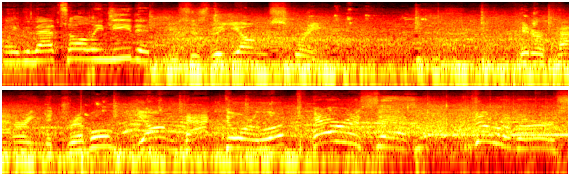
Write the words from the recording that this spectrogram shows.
Maybe that's all he needed. Uses the Young screen. Pitter pattering the dribble. Young backdoor look. Karasev, the reverse.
